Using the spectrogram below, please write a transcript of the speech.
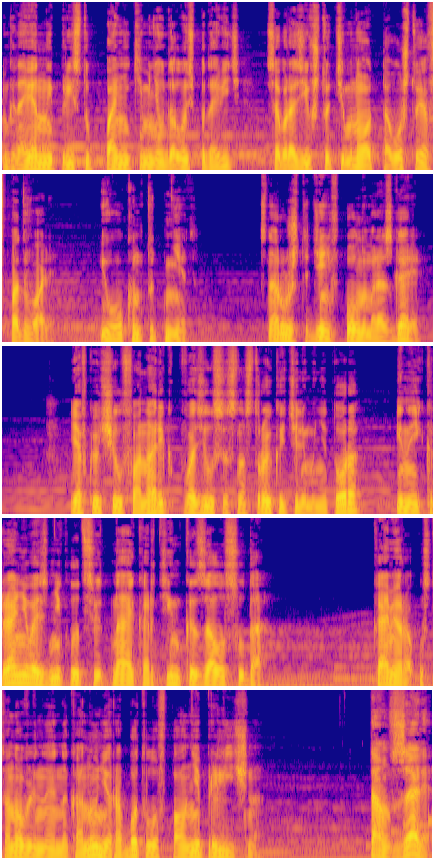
Мгновенный приступ паники мне удалось подавить, сообразив, что темно от того, что я в подвале. И окон тут нет. Снаружи-то день в полном разгаре. Я включил фонарик, возился с настройкой телемонитора, и на экране возникла цветная картинка зала суда. Камера, установленная накануне, работала вполне прилично. Там, в зале,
